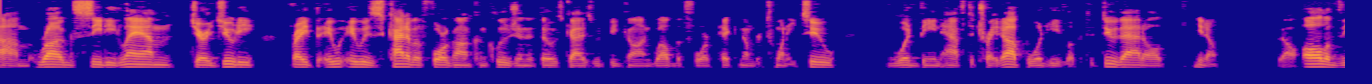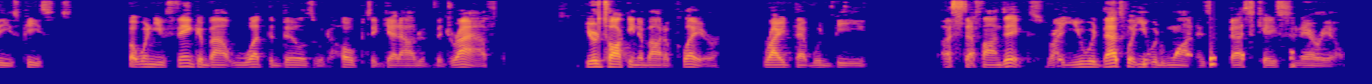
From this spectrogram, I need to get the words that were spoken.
Um, Ruggs, CeeDee Lamb, Jerry Jeudy, right? It, it was kind of a foregone conclusion that those guys would be gone well before pick number 22. Would Beane have to trade up? Would he look to do that? All, you know, all of these pieces. But when you think about what the Bills would hope to get out of the draft, you're talking about a player, right, that would be a Stefon Diggs, right? You would that's what you would want as a best case scenario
